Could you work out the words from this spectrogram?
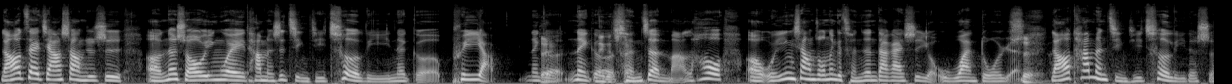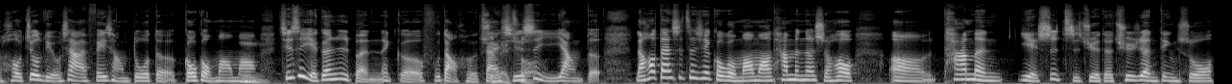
然后再加上就是呃那时候因为他们是紧急撤离那个 Pripyat 那个那个城镇嘛，然后呃，我印象中那个城镇大概是有五万多人，是。然后他们紧急撤离的时候，就留下了非常多的狗狗猫猫，嗯、其实也跟日本那个福岛核灾其实是一样的。然后，但是这些狗狗猫猫，他们那时候呃，他们也是直觉的去认定说，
